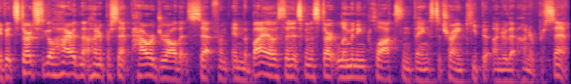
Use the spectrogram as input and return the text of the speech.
If it starts to go higher than that 100% power draw that's set from in the BIOS, then it's going to start limiting clocks and things to try and keep it under that 100%. Uh,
